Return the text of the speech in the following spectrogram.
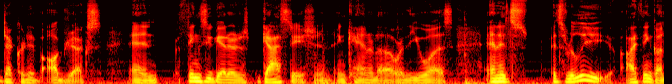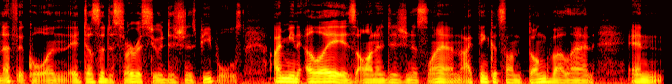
decorative objects and things you get at a gas station in Canada or the US. And it's it's really I think unethical and it does a disservice to indigenous peoples. I mean LA is on indigenous land. I think it's on Tongva land and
